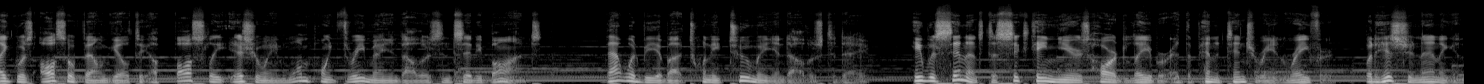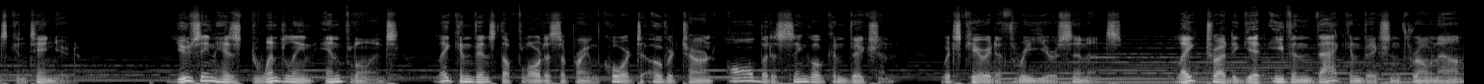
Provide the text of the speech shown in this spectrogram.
Lake was also found guilty of falsely issuing $1.3 million in city bonds. That would be about $22 million today. He was sentenced to 16 years hard labor at the penitentiary in Raiford, but his shenanigans continued. Using his dwindling influence, Lake convinced the Florida Supreme Court to overturn all but a single conviction which carried a three year sentence. Lake tried to get even that conviction thrown out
